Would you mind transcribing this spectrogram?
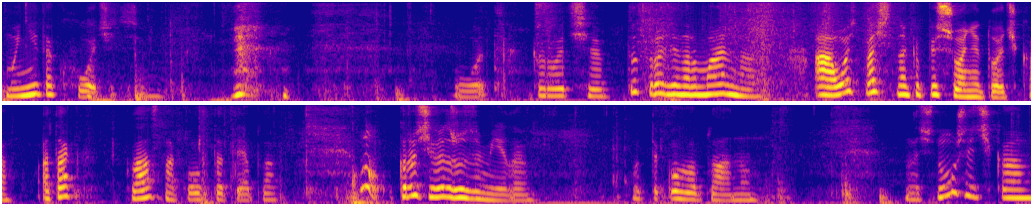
мені так хочеться. От, коротше, тут вроді нормально. А, ось бачите, на капюшоні точка. А так класна кофта тепла. Ну, коротше, ви зрозуміли. От такого плану. Ночнушечка,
